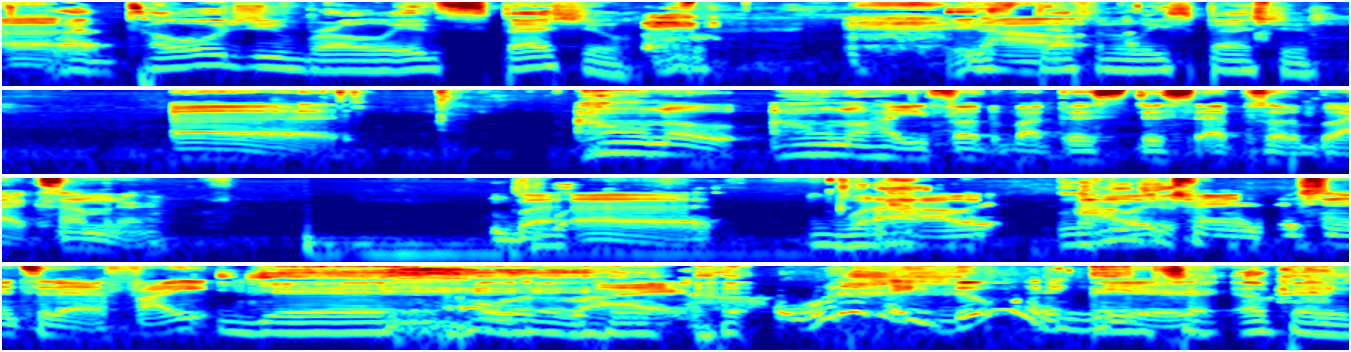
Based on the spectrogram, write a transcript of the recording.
uh, I told you, bro, it's special. it's now, definitely special. Uh, I don't know. I don't know how you felt about this this episode of Black Summoner, but uh, what how I, it how it just, transitioned into that fight. Yeah, I was like, what are they doing here? okay,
